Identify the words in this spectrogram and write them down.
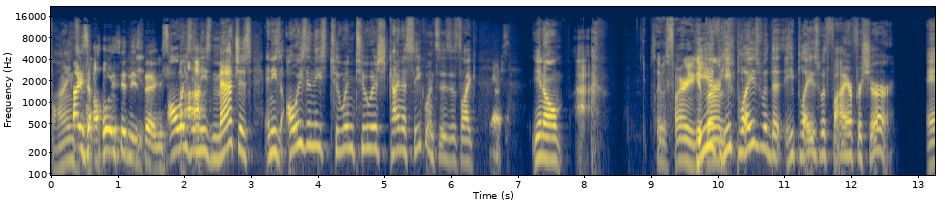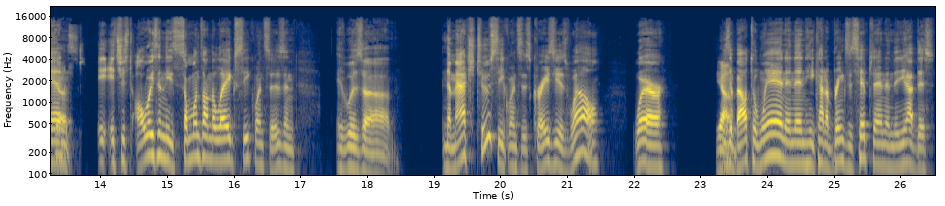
finds Yanni's always in these he's things. always in these matches, and he's always in these two and two ish kind of sequences. It's like Yes. you know, ah, You play with fire, you get he burned. he plays with the he plays with fire for sure, and Yes. It, it's just always in these someone's on the leg sequences, and it was uh the match two sequence is crazy as well, where Yeah. he's about to win, and then he kind of brings his hips in, and then you have this.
